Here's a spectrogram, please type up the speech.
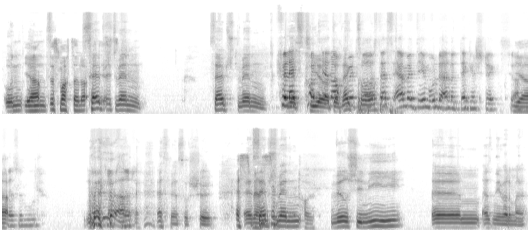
Und, ja, und das macht dann selbst wenn, selbst wenn Vielleicht kommt hier er noch mit raus, dass er mit dem unter einer Decke steckt. Ja, Ja. das wäre so gut. es wäre so schön. Es Äh, wär selbst so wenn- toll. Virginie, ähm, also nee, warte mal.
